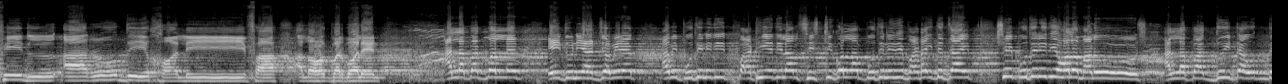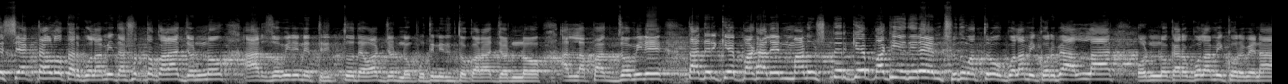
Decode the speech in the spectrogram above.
ফিল আরদি খলিফা। আল্লাহ আকবার বলেন। আল্লাহ পাক বললেন, এই দুনিয়ার জমিনে আমি প্রতিনিধি পাঠিয়ে দিলাম, সৃষ্টি করলাম, প্রতিনিধি পাঠাইতে চাই। সেই প্রতিনিধি হলো মানুষ। আল্লাহ পাক দুইটা উদ্দেশ্যে, একটা হলো তার গোলামি দাসত্ব করার জন্য আর জমিনে নেতৃত্ব দেওয়ার জন্য, প্রতিনিধিত্ব করার জন্য। আল্লাহ পাক জমিনে তাদেরকে পাঠালেন, মানুষদেরকে পাঠিয়ে দিলেন। শুধুমাত্র গোলামি করবে আল্লাহ, অন্য কারও গোলামি করবে না।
